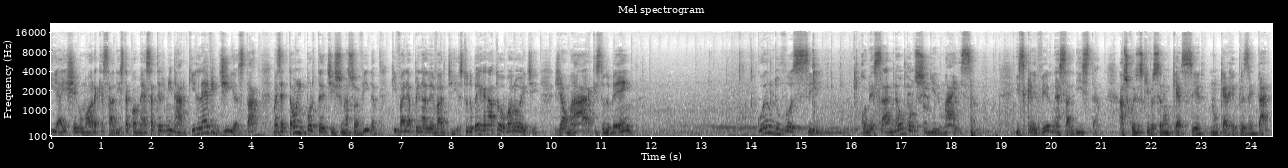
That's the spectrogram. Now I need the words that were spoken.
E aí chega uma hora que essa lista começa a terminar, que leve dias, tá? Mas é tão importante isso na sua vida que vale a pena levar dias. Tudo bem, Renato? Boa noite. Gel Marques, tudo bem? Quando você começar a não conseguir mais, escrever nessa lista as coisas que você não quer ser, não quer representar,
